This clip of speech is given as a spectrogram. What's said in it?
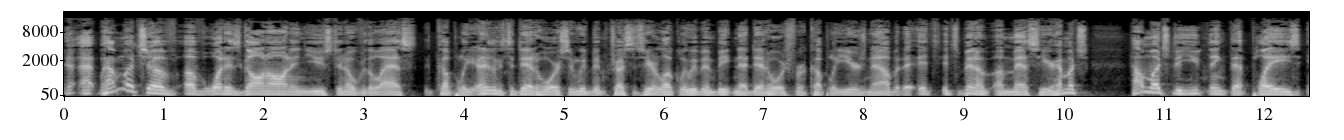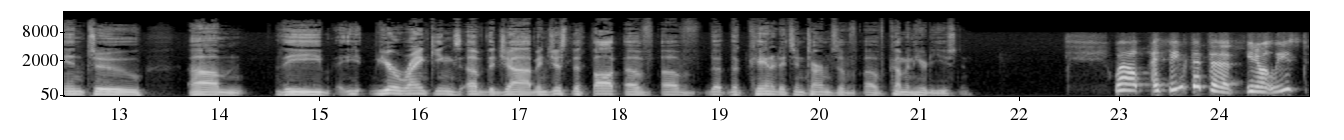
Uh, How much of, of what has gone on in Houston over the last couple of years? I think it's a dead horse, and we've been trust us here locally. We've been beating that dead horse for a couple of years now, but it, it's it's been a, a mess here. How much how much do you think that plays into um, the your rankings of the job and just the thought of of the, the candidates in terms of, of coming here to Houston? Well, I think that the, you know, at least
